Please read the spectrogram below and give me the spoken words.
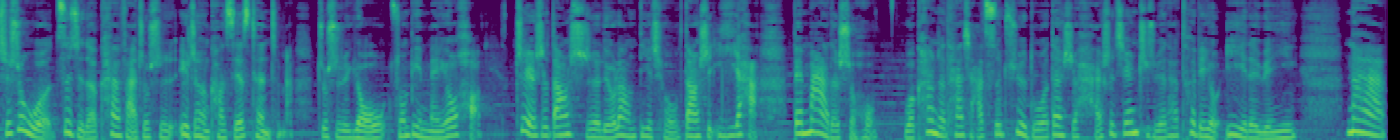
其实我自己的看法就是一直很 consistent 嘛，就是有总比没有好。这也是当时《流浪地球》当时一哈被骂的时候。我看着它瑕疵巨多，但是还是坚持觉得它特别有意义的原因。那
